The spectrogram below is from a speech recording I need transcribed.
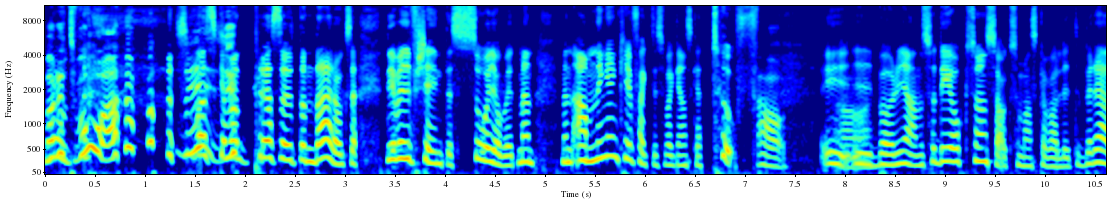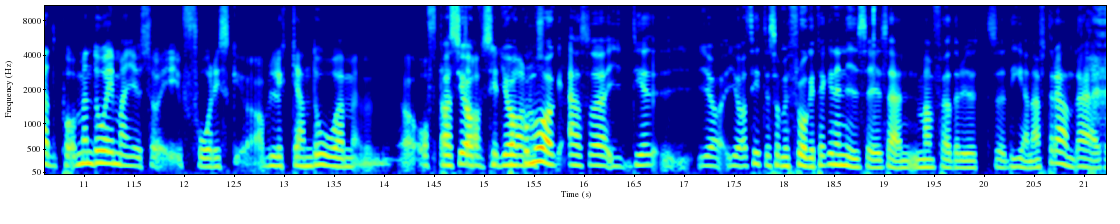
Var det två? så ska man pressa ut den där också? Det var i och för sig inte så jobbigt men, men amningen kan ju faktiskt vara ganska tuff. Ja i, ja. i början. Så det är också en sak som man ska vara lite beredd på. Men då är man ju så euforisk av lyckan då, oftast Fast jag, av sitt jag barn. Jag kommer ihåg, alltså, det, jag, jag sitter som ett frågetecken när ni säger så här, man föder ut det ena efter det andra här.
